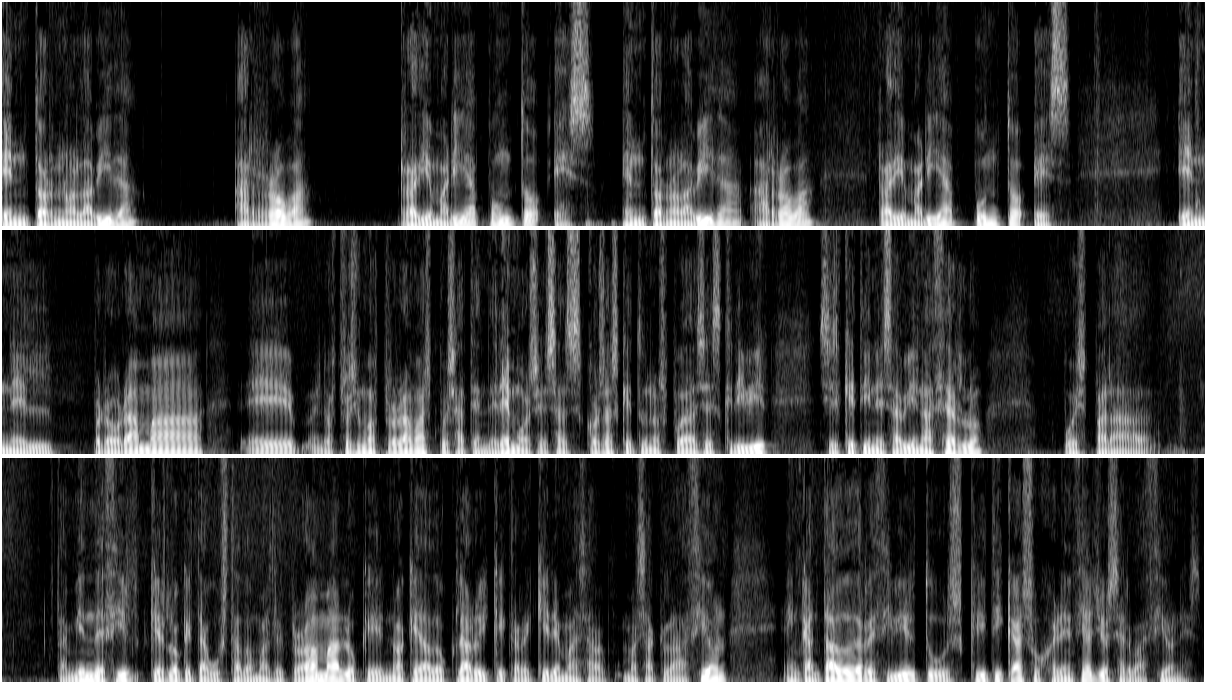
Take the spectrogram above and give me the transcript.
en torno a la vida arroba radiomaria.es en torno a la vida arroba radiomaria.es. En el programa, eh, en los próximos programas, pues atenderemos esas cosas que tú nos puedas escribir, si es que tienes a bien hacerlo, pues para también decir qué es lo que te ha gustado más del programa, lo que no ha quedado claro y que requiere más, más aclaración. Encantado de recibir tus críticas, sugerencias y observaciones.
